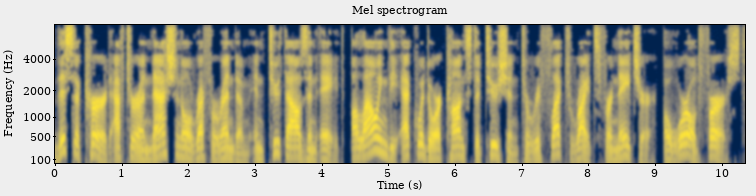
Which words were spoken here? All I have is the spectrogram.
This occurred after a national referendum in 2008, allowing the Ecuador constitution to reflect rights for nature, a world first.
